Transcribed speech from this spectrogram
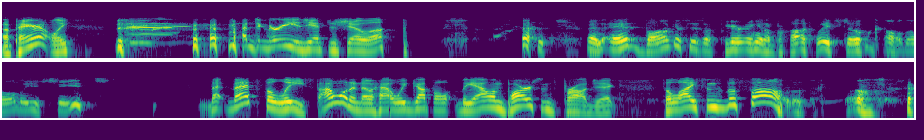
Apparently, my degree is yet to show up. and Ed Bogus is appearing in a Broadway show called Holy Sheets? That that's the least. I want to know how we got the the Alan Parsons project to license the song. Oh.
